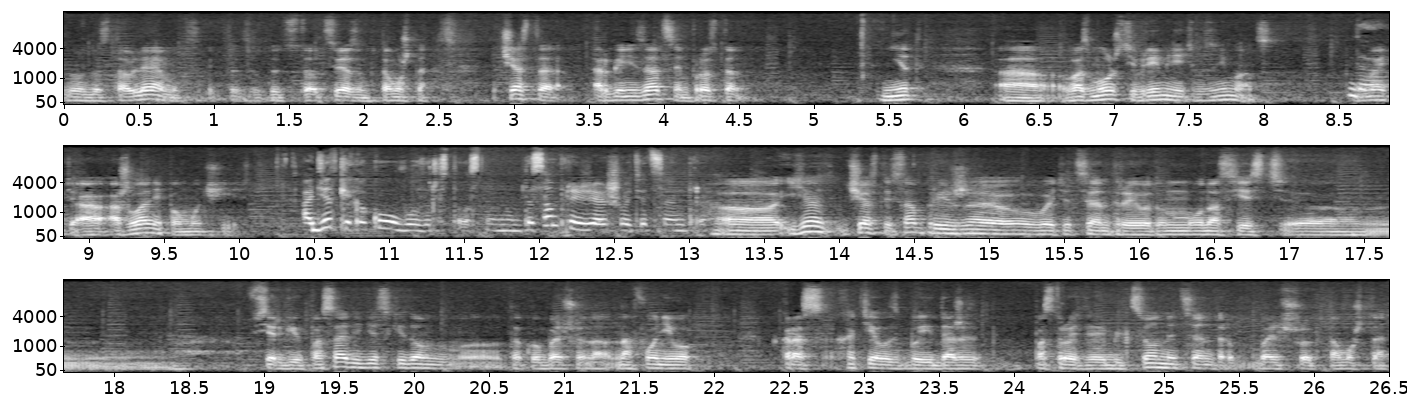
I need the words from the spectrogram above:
ну, доставляем, эту ситуацию связываем, потому что часто организациям просто нет а, возможности, времени этим заниматься. Да. Понимаете, а, а желание помочь есть. А детки какого возраста в основном? Ты сам приезжаешь в эти центры? А, я часто и сам приезжаю в эти центры. Вот у нас есть э, в Сергиеве Посаде детский дом э, такой большой. На фоне его как раз хотелось бы и даже построить реабилитационный центр большой, потому что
